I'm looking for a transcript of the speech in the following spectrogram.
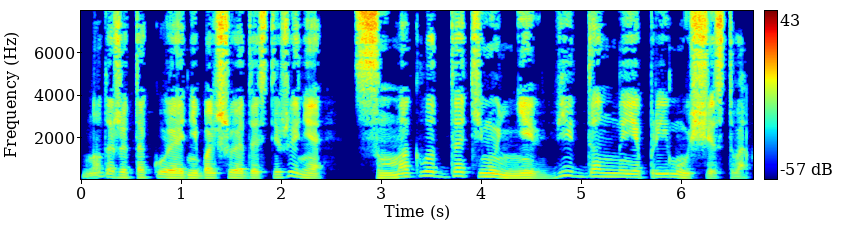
но даже такое небольшое достижение смогло дать ему невиданные преимущества.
